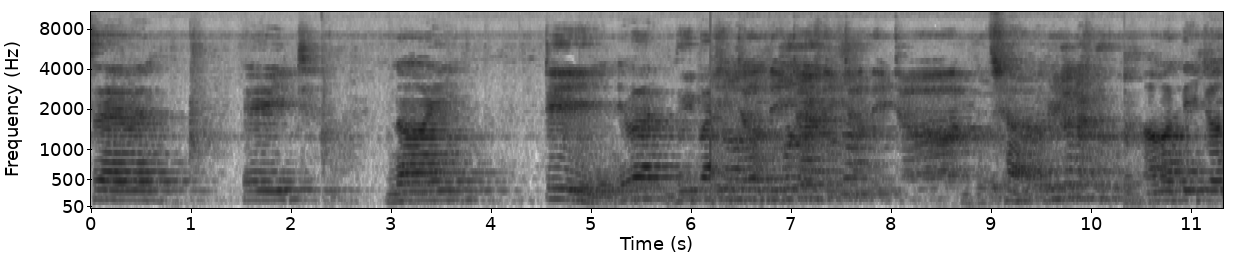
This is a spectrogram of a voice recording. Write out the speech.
Seven, eight, nine, ten. এবার দুই পা আচ্ছা আমার দুই টান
